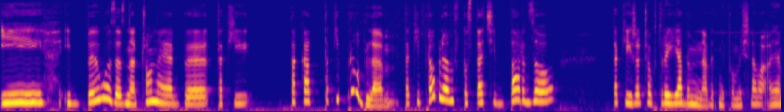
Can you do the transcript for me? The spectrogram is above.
I, I było zaznaczone jakby taki, taka, taki problem, taki problem w postaci bardzo takiej rzeczy, o której ja bym nawet nie pomyślała, a ja,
